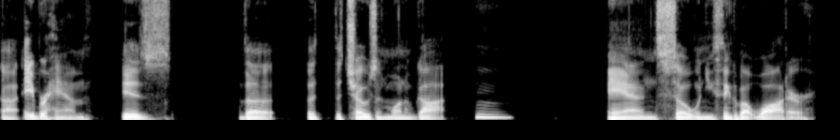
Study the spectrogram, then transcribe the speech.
uh, Abraham is the, the the chosen one of God. Mm. And so when you think about water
